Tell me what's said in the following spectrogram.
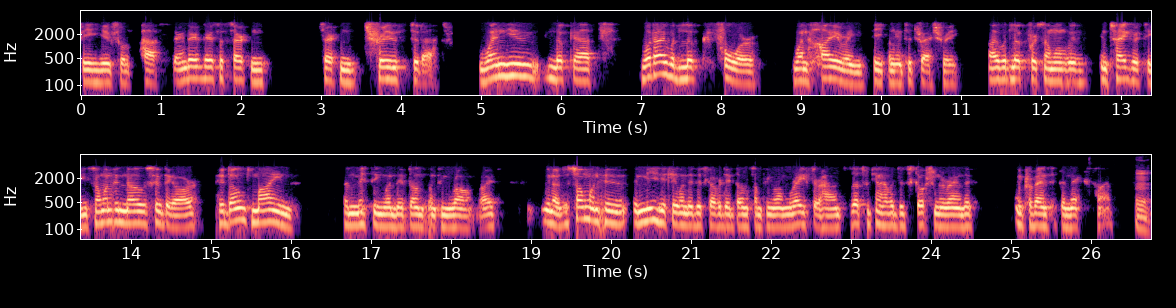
three usual paths. And there, there's a certain certain truth to that. When you look at what I would look for when hiring people into Treasury, I would look for someone with integrity, someone who knows who they are, who don't mind admitting when they've done something wrong, right? you know, someone who immediately when they discover they've done something wrong raise their hands so that we can have a discussion around it and prevent it the next time. Hmm.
